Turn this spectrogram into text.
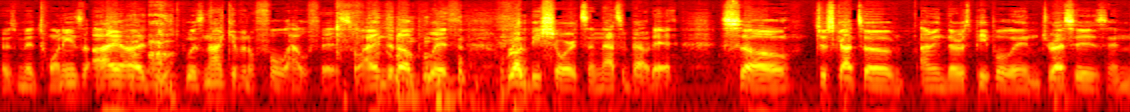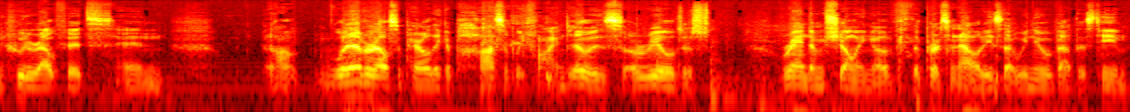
It was mid twenties. I uh, was not given a full outfit, so I ended up with rugby shorts, and that's about it. So just got to. I mean, there was people in dresses and hooter outfits and uh, whatever else apparel they could possibly find. It was a real just random showing of the personalities that we knew about this team.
